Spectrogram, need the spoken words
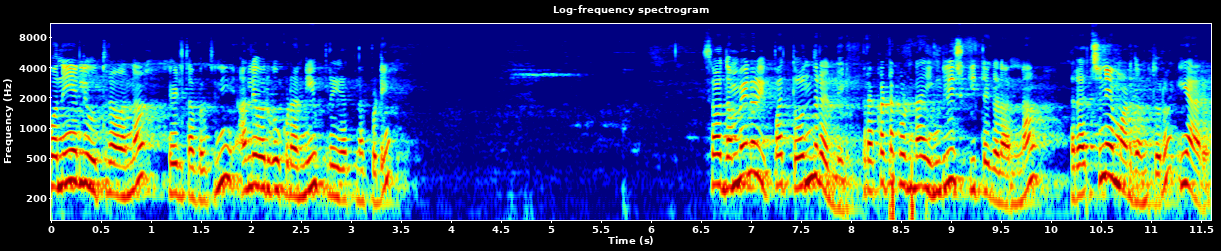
ಕೊನೆಯಲ್ಲಿ ಉತ್ತರವನ್ನು ಹೇಳ್ತಾ ಬರ್ತೀನಿ. ಅಲ್ಲಿವರೆಗೂ ಕೂಡ ನೀವು ಪ್ರಯತ್ನ ಪಡಿ. ಸಾವಿರದ ಒಂಬೈನೂರ ಇಪ್ಪತ್ತೊಂದರಲ್ಲಿ ಪ್ರಕಟಗೊಂಡ ಇಂಗ್ಲೀಷ್ ಗೀತೆಗಳನ್ನು ರಚನೆ ಮಾಡಿದಂಥವ್ರು ಯಾರು?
